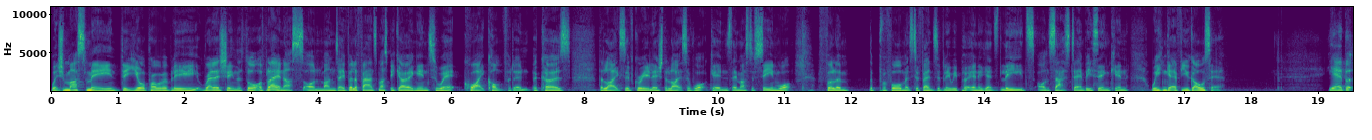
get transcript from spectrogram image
Which must mean that you're probably relishing the thought of playing us on Monday. Villa fans must be going into it quite confident because the likes of Grealish, the likes of Watkins, they must have seen what Fulham the performance defensively we put in against Leeds on Saturday and be thinking we can get a few goals here. Yeah, but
